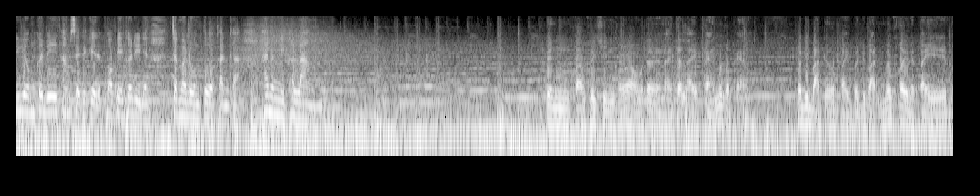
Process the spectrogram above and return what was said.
นิยมก็ดีทำเศรษฐกิจพอเพียงก็ดีเนี่ยจะมารวมตัวกันค่ะ ให้มันมีพลัง เป็นความเคยชินของเราตั้งแต่ไหนแต่ไรแผนมันก็แผน ปฏิบัติก็ไปปฏิบัติไม่ค่อยเลยไปไป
